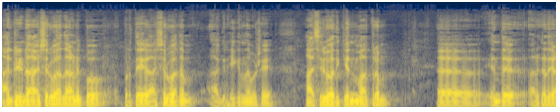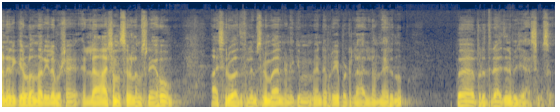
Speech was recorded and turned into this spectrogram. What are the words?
ആന്റണിയുടെ ആശീർവാദമാണ് ഇപ്പോൾ പ്രത്യേക ആശീർവാദം ആഗ്രഹിക്കുന്നത്. പക്ഷേ ആശീർവാദിക്കാൻ മാത്രം എന്ത് അർഹതയാണ് എനിക്കുള്ളതെന്ന് അറിയില്ല. പക്ഷേ എല്ലാ ആശംസകളും സ്നേഹവും ആശീർവാദ് ഫിലിംസിനും ആന്റണിക്കും എന്റെ പ്രിയപ്പെട്ട ലാലിനും നേരുന്നു. പൃഥ്വിരാജിന് വിജയ ആശംസകൾ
